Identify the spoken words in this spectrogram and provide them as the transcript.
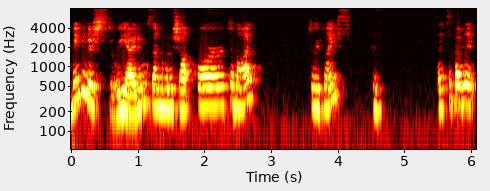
maybe there's three items I'm going to shop for to buy, to replace, that's about it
